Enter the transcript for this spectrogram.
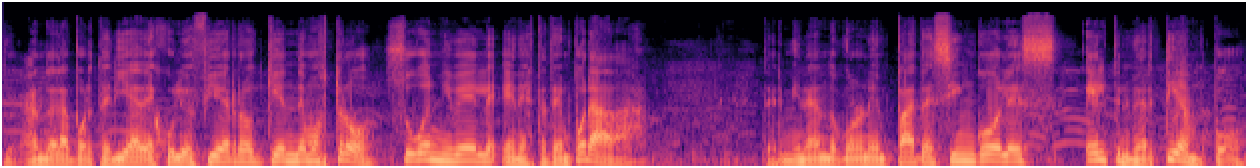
llegando a la portería de Julio Fierro, quien demostró su buen nivel en esta temporada, terminando con un empate sin goles el primer tiempo.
